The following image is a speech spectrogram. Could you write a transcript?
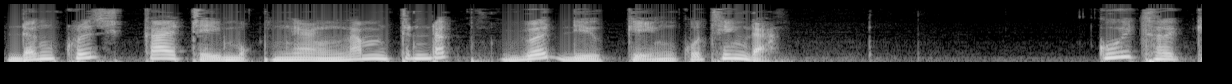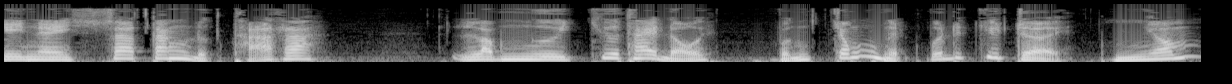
Đấng Christ cai trị một ngàn năm trên đất với điều kiện của thiên đàng. Cuối thời kỳ này, Sa-tăng được thả ra. Lòng người chưa thay đổi, vẫn chống nghịch với Đức Chúa Trời, nhóm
